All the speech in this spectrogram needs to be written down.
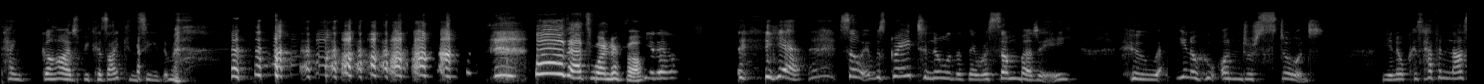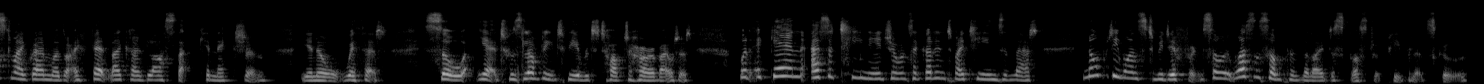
thank God, because I can see them. oh, that's wonderful. You know, yeah. So it was great to know that there was somebody who, you know, who understood you know, because having lost my grandmother, I felt like I'd lost that connection, you know, with it. So, yeah, it was lovely to be able to talk to her about it. But again, as a teenager, once I got into my teens and that, nobody wants to be different. So it wasn't something that I discussed with people at school.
